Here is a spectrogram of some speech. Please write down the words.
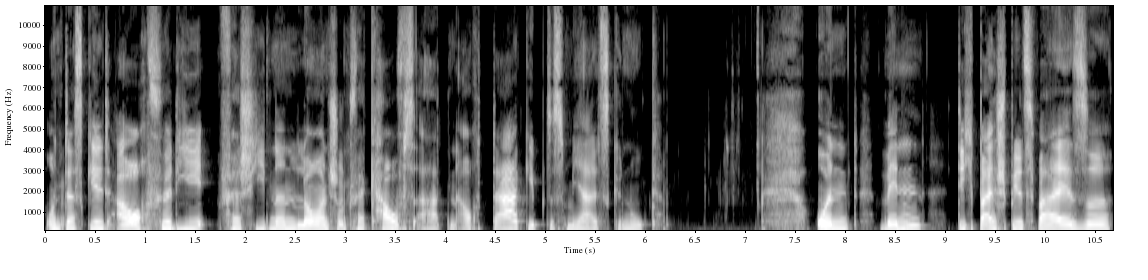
Und das gilt auch für die verschiedenen Launch- und Verkaufsarten. Auch da gibt es mehr als genug. Und wenn dich beispielsweise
